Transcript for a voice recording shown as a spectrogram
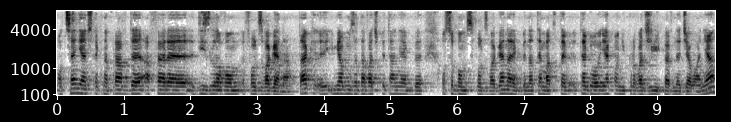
oceniać tak naprawdę aferę dieslową Volkswagena, tak? I miałbym zadawać pytania jakby osobom z Volkswagena jakby na temat te, tego, jak oni prowadzili pewne działania,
